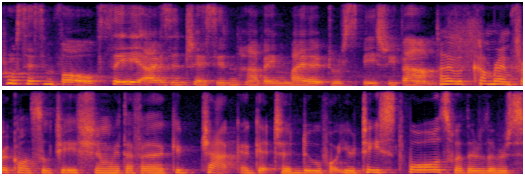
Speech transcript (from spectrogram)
process involved? Say I was interested in having my outdoor space revamped. I would come round for a consultation, we'd have a good chat, I'd get to know what your taste was, whether there's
